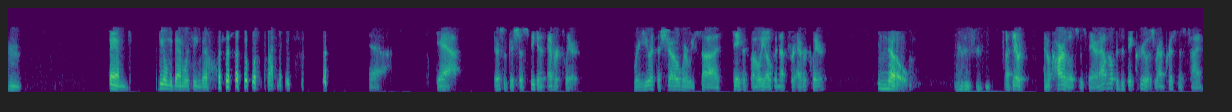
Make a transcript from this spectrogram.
Hmm. and the only band we're seeing there was Primus. Yeah. Yeah. There's some good shows. Speaking of Everclear, were you at the show where we saw David Bowie open up for Everclear? No. There, know Carlos was there, and I don't know if it was a big crew. It was around Christmas time,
